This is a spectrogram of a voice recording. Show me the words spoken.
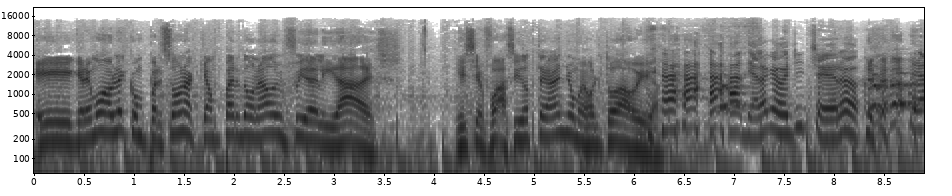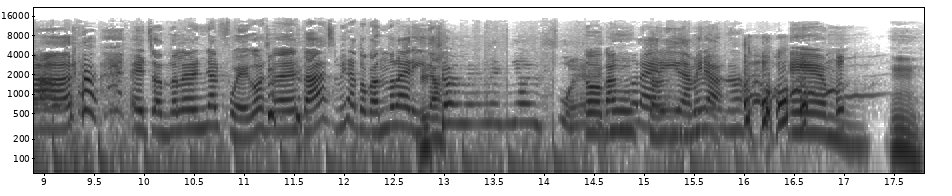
Eh, queremos hablar con personas que han perdonado infidelidades. Y si fue, ha sido este año, mejor todavía. Diablo, que chinchero. Diablo, echándole leña al fuego. O sea, estás, mira, tocando la herida. Échale leña al fuego. Tocando la herida, mira. em, Mm.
